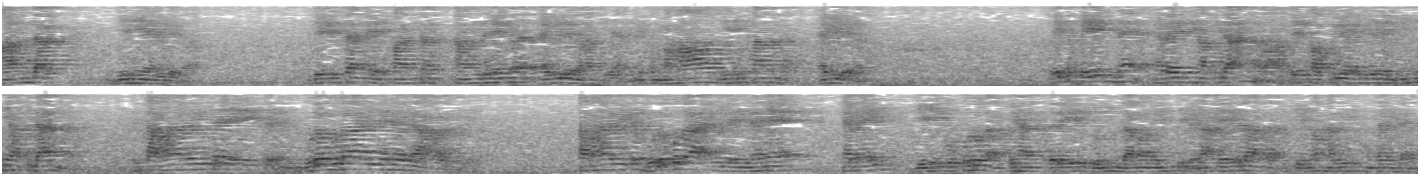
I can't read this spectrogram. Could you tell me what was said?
හන්දක් ගිනි ඇවිලෙනවා. ඒ නිසා මේ පංච ස්කන්ධේම ඇවිලෙනවා කියන්නේ මේක මහා ගිනි කන්ද ඇවිලෙනවා. ඒක පේන්නේ නැහැ. හැබැයි අපි දන්නවා අපේ කපුවේ ඇවිලෙන ගිනි අපි දන්නවා. ඒ සමහර විට ඒක බුර බුරා ඇවිලෙන වෙලාවල්. සමහර විට බුර බුරා ඇවිලෙන්නේ නැහැ. හැබැයි ගිනි කුකුරු අභ්‍යන්තරයේ දුම් දමමින් තිබෙන ඒ වෙලාවට අපි කියනවා හරි හොඳයි දැන්.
